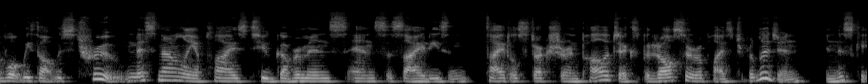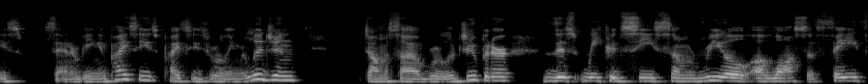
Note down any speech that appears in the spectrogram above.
of what we thought was true. And this not only applies to governments and societies and societal structure and politics but it also applies to religion. In this case saturn being in pisces pisces ruling religion domicile ruler Jupiter, this we could see some real uh, loss of faith.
